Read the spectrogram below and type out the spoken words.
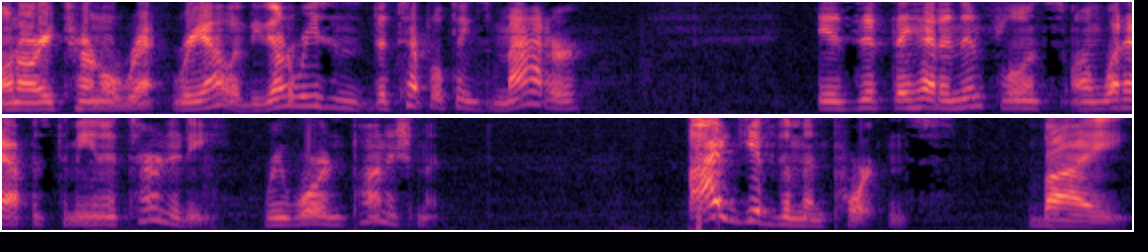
on our eternal re- reality. The only reason the temporal things matter is if they had an influence on what happens to me in eternity, reward and punishment. I give them importance by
